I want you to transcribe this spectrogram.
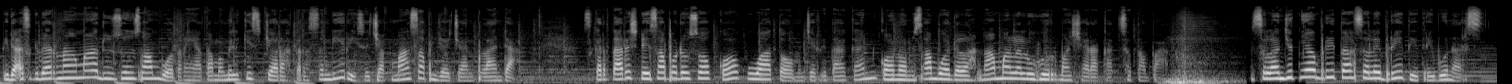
Tidak sekedar nama, dusun Sambo ternyata memiliki sejarah tersendiri sejak masa penjajahan Belanda. Sekretaris Desa Podosoko, Kuwato, menceritakan konon Sambo adalah nama leluhur masyarakat setempat. Selanjutnya berita selebriti Tribuners.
